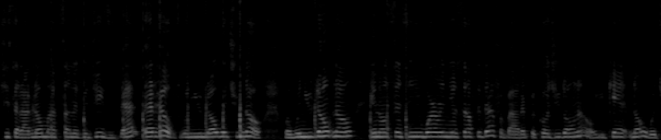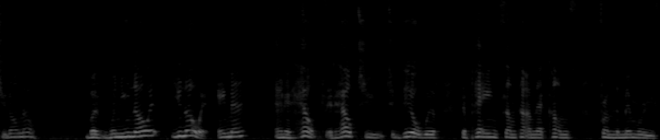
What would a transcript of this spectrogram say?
She said, I know my son is with Jesus. That that helps when you know what you know. But when you don't know, ain't no sense in you worrying yourself to death about it because you don't know. You can't know what you don't know. But when you know it, you know it. Amen. And it helps. It helps you to deal with the pain sometimes that comes from the memories.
